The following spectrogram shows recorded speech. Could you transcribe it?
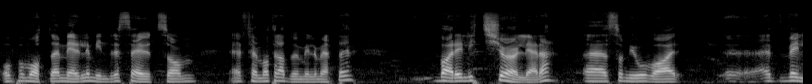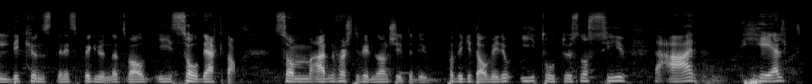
å på en måte mer eller mindre se ut som eh, 35 mm. Bare litt kjøligere, eh, som jo var eh, et veldig kunstnerisk begrunnet valg i Zodiac, da. Som er den første filmen han skyter på digital video i 2007. Det er helt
